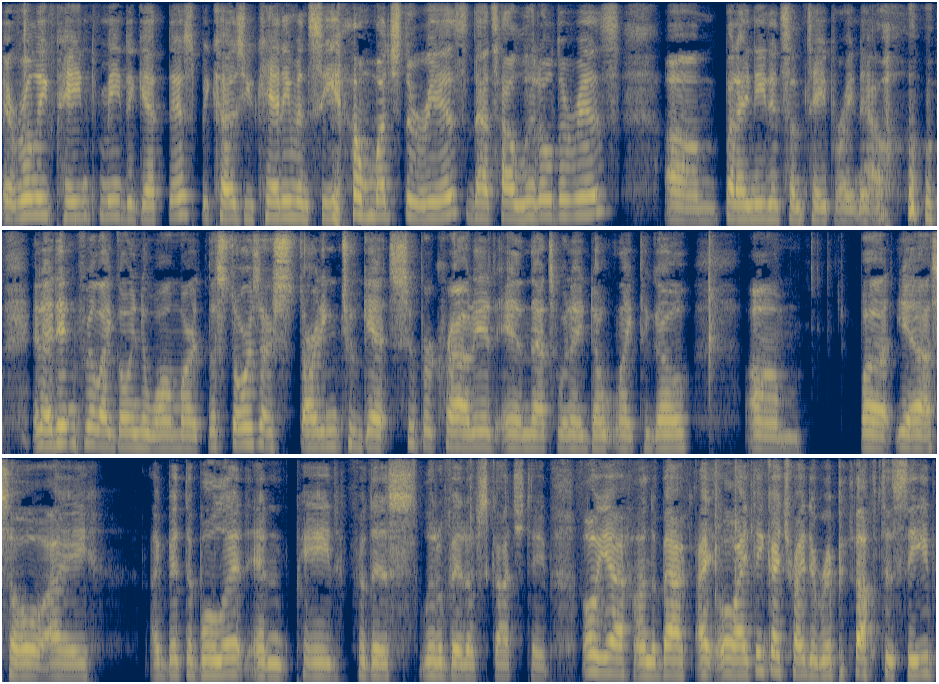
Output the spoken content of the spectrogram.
It really pained me to get this because you can't even see how much there is. That's how little there is. Um, but I needed some tape right now. and I didn't feel like going to Walmart. The stores are starting to get super crowded and that's when I don't like to go. Um, but yeah, so I I bit the bullet and paid for this little bit of scotch tape. Oh yeah, on the back. I oh I think I tried to rip it off to see,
